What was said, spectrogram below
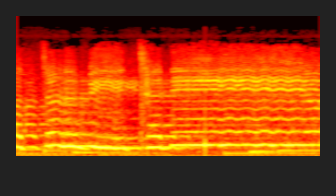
اچڻ به ڇڏي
